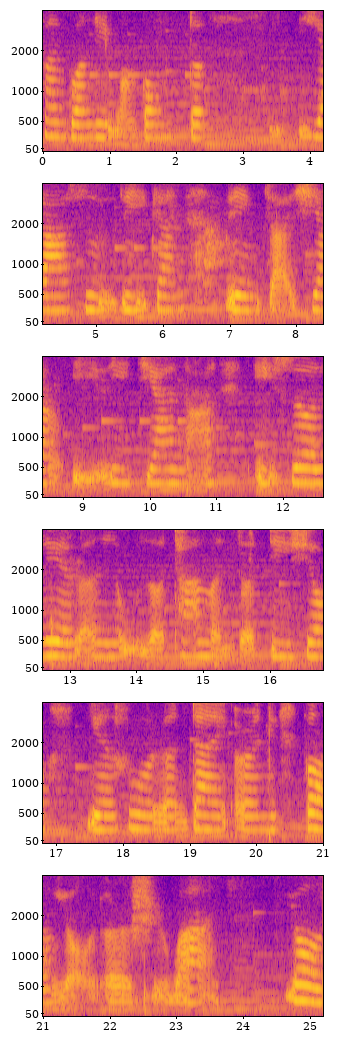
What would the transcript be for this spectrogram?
和管理王宫的亚斯利干，并宰相以利加拿以色列人掳了他们的弟兄，连妇人带儿女，共有二十万。又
